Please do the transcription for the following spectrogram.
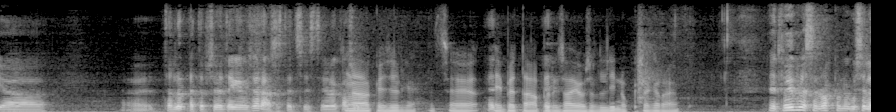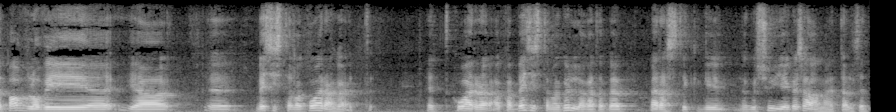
ja äh, ta lõpetab selle tegevuse ära, sest et sellest ei ole kasu. aa, okei okay,, selge, et see et, ei peta päris aju selle linnukesega ära, jah. et võib-olla see on rohkem nagu selle Pavlovi äh, ja vesistava koeraga, et, et koer hakkab vesistama küll, aga ta peab pärast ikkagi nagu süüa ka saama, et tal see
